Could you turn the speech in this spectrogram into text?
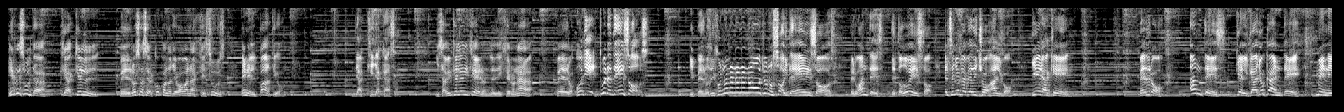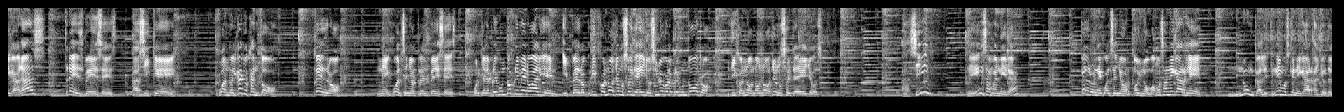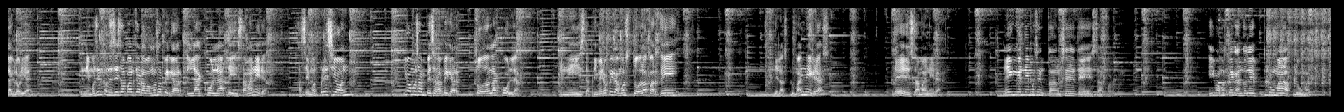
Y resulta que aquel Pedro se acercó cuando llevaban a Jesús en el patio de aquella casa. ¿Y sabe qué le dijeron? Le dijeron a Pedro, oye, tú eres de esos. Y Pedro dijo, no, no, no, no, no, yo no soy de esos. Pero antes de todo esto, el Señor le había dicho algo. Y era que, Pedro, antes que el gallo cante, me negarás tres veces. Así que, cuando el gallo cantó, Pedro negó al Señor tres veces. Porque le preguntó primero a alguien y Pedro dijo, no, yo no soy de ellos. Y luego le preguntó otro y dijo, no, no, no, yo no soy de ellos. Así, de esa manera, Pedro negó al Señor. Hoy no, vamos a negarle. Nunca le tenemos que negar al Dios de la gloria. Tenemos entonces esa parte, ahora vamos a pegar la cola de esta manera. Hacemos presión y vamos a empezar a pegar toda la cola en esta. Primero pegamos toda la parte de las plumas negras de esta manera. Enganemos entonces de esta forma. Vamos pegándole pluma a pluma.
